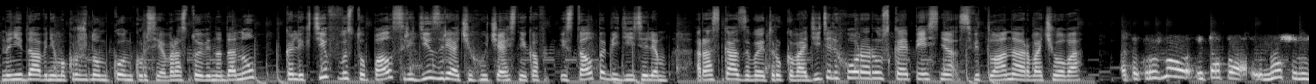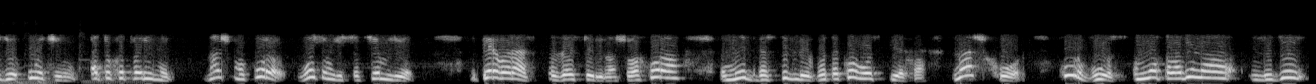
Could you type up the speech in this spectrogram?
На недавнем окружном конкурсе в Ростове-на-Дону коллектив выступал среди зрячих участников и стал победителем, рассказывает руководитель хора «Русская песня» Светлана Арвачева. От окружного этапа наши люди очень одухотворены. Нашему хору 87 лет. Первый раз за историю нашего хора мы достигли вот такого успеха. Наш хор, хор ВОЗ, у меня половина людей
